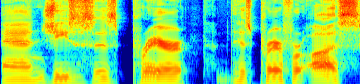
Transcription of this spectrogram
and Jesus's prayer, his prayer for us,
